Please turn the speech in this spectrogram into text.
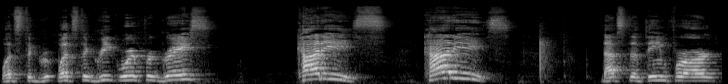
What's the what's the Greek word for grace? Charis. Charis. That's the theme for our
